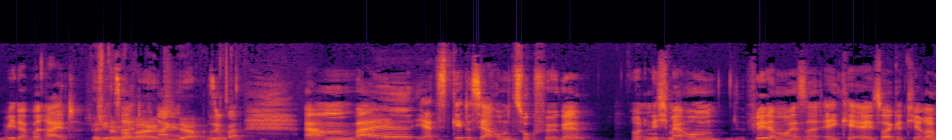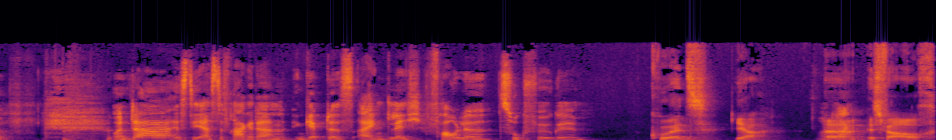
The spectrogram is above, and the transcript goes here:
wieder bereit für ich die bin zweite bereit, Frage? Ja. Super. Ähm, weil jetzt geht es ja um Zugvögel und nicht mehr um Fledermäuse, aka Säugetiere. Und da ist die erste Frage dann, gibt es eigentlich faule Zugvögel? Kurz, ja. Äh, ich war auch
